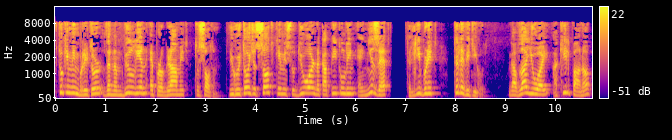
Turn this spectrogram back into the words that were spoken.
këtu kemi mbërritur dhe në mbylljen e programit të sotëm. Ju kujtoj që sot kemi studiuar në kapitullin e 20 të librit të Levitikut. Nga vëllai juaj Akil Pano,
